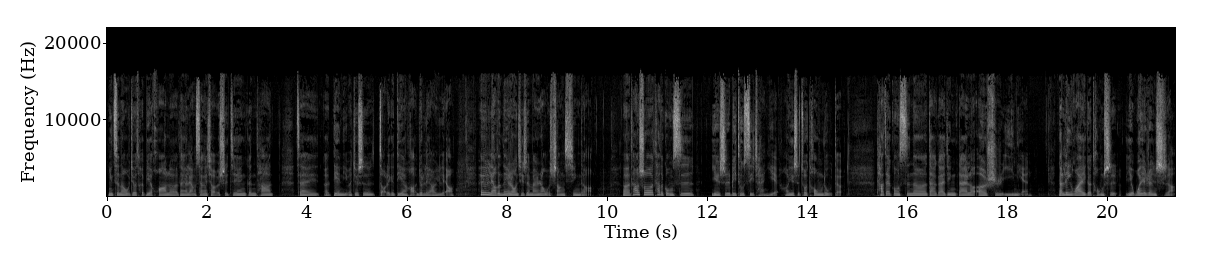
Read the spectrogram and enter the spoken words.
因此呢，我就特别花了大概两三个小时时间跟他在呃店里面，就是找了一个店哈，就聊一聊。因为聊的内容其实蛮让我伤心的。呃，他说他的公司也是 B to C 产业，好，也是做通路的。他在公司呢，大概已经待了二十一年。那另外一个同事也我也认识啊，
